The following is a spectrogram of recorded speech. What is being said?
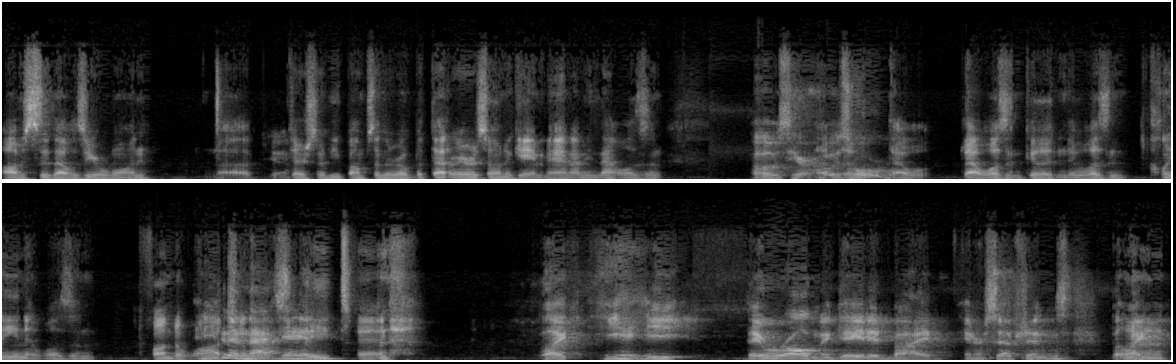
Obviously that was year one. Uh, yeah. there's going to be bumps in the road but that arizona game man i mean that wasn't oh it was here it was horrible. that, that wasn't good. And it wasn't clean. It wasn't fun to watch and even in that game late and like he he they were all negated by interceptions but like mm-hmm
